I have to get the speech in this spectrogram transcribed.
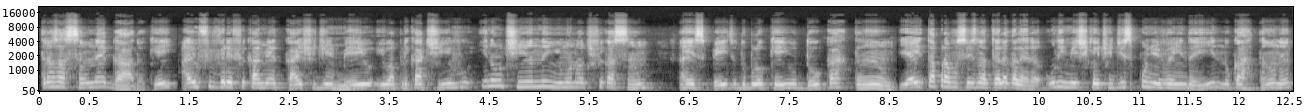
transação negada, ok? Aí eu fui verificar minha caixa de e-mail e o aplicativo e não tinha nenhuma notificação a respeito do bloqueio do cartão. E aí tá para vocês na tela, galera, o limite que eu tinha disponível ainda aí no cartão, né?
